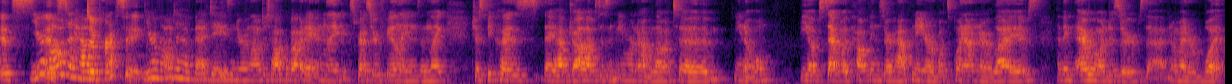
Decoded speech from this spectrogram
Yeah. it's You're it's allowed to have- depressing. you're allowed to have bad days and you're allowed to talk about it and like express your feelings and like just because they have jobs doesn't mean we're not allowed to you know be upset with how things are happening or what's going on in our lives i think everyone deserves that no matter what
